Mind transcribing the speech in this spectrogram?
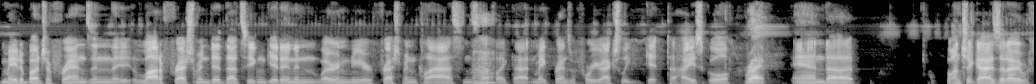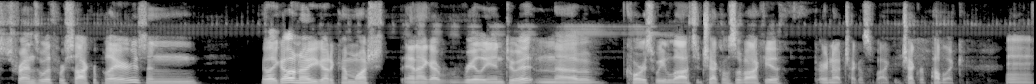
made a bunch of friends, and they, a lot of freshmen did that, so you can get in and learn your freshman class and stuff Mhm. like that, and make friends before you actually get to high school, Right. and uh, a bunch of guys that I was friends with were soccer players, and they're like, "Oh no, you got to come watch," and I got really into it, and uh, of course we lost to Czechoslovakia or not Czechoslovakia, Czech Republic, mm.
